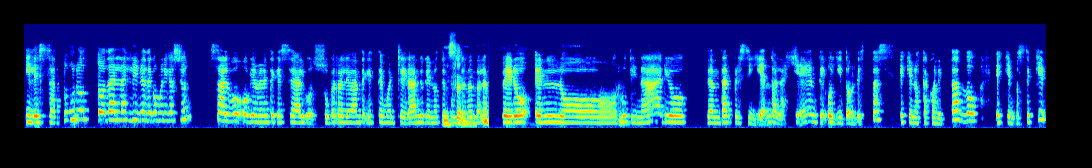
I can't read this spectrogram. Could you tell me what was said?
y le saturo todas las líneas de comunicación salvo obviamente que sea algo súper relevante que estemos entregando y que no esté funcionando, la... pero en lo rutinario andar persiguiendo a la gente, oye, ¿dónde estás? Es que no estás conectado, es que no sé qué,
